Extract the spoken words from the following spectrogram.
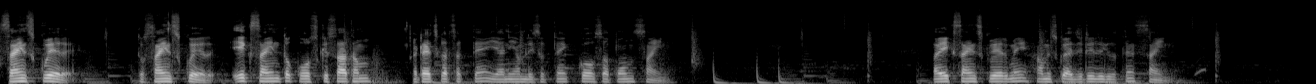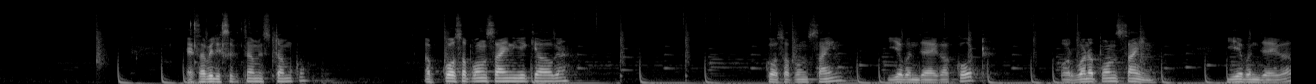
साइन स्क्वेयर है तो साइन स्क्वेयर एक साइन तो कोस के साथ हम अटैच कर सकते हैं, यानी हम लिख सकते हैं कोस अपॉन साइन और एक साइन स्क्वेयर में हम इसको एजिटिव लिख सकते हैं साइन। ऐसा भी लिख सकते हैं हम इस टर्म को। अब कोस अपॉन साइन ये क्या हो गया? कोस अपॉन साइन ये बन जाएगा कोट और वन अपॉन साइन ये बन जाएगा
